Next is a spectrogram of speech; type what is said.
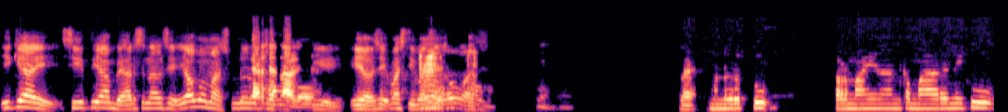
Iki ae City ambek Arsenal sih. Ya apa Mas menurut Arsenal ya. Iya, iya sih Mas Dimas ya Mas. Lek, menurutku permainan kemarin itu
